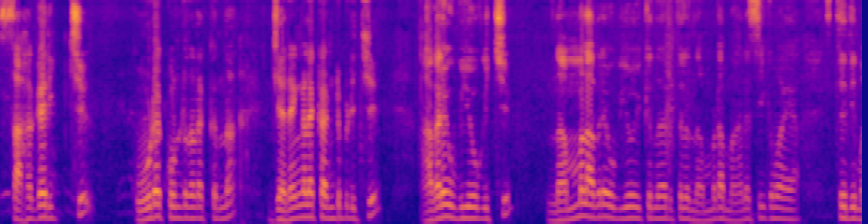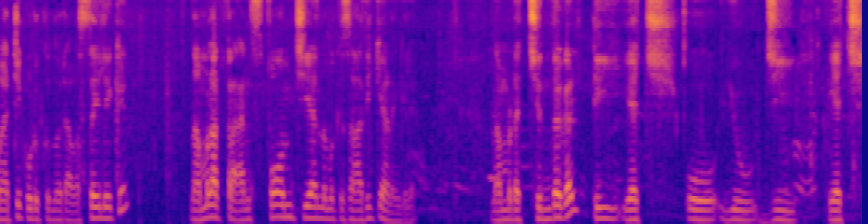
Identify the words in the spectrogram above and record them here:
സഹകരിച്ച് കൂടെ കൊണ്ടു നടക്കുന്ന ജനങ്ങളെ കണ്ടുപിടിച്ച് അവരെ ഉപയോഗിച്ച് നമ്മൾ അവരെ ഉപയോഗിക്കുന്ന തരത്തിൽ നമ്മുടെ മാനസികമായ സ്ഥിതി മാറ്റിക്കൊടുക്കുന്ന ഒരു അവസ്ഥയിലേക്ക് നമ്മളെ ട്രാൻസ്ഫോം ചെയ്യാൻ നമുക്ക് സാധിക്കുകയാണെങ്കിൽ നമ്മുടെ ചിന്തകൾ T H O U G H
